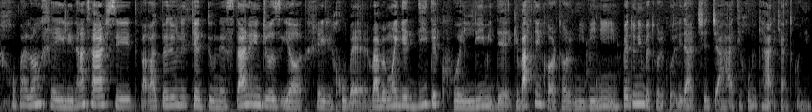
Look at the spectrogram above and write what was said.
خب الان خیلی نترسید. فقط بدونید که دونستن این جزئیات خیلی خوبه و به ما یه دید کلی میده که وقتی این کارتا رو می‌بینیم بدونیم به طور کلی در چه جهتی خوبه که حرکت کنیم.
